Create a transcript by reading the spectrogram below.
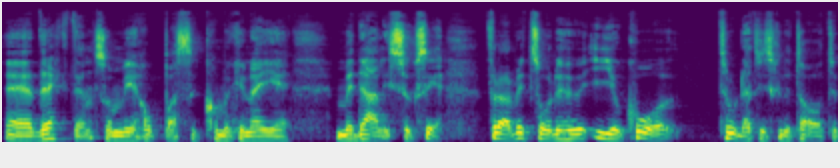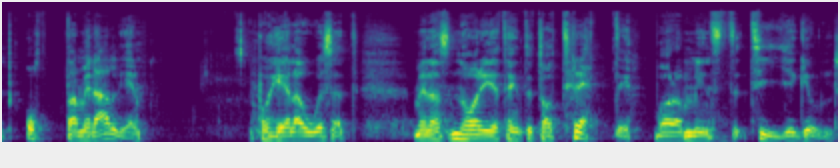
eh, dräkten som vi hoppas kommer kunna ge medaljsuccé. För övrigt såg du hur IOK trodde att vi skulle ta typ åtta medaljer på hela OS. Medan Norge tänkte ta 30, varav minst 10 guld.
